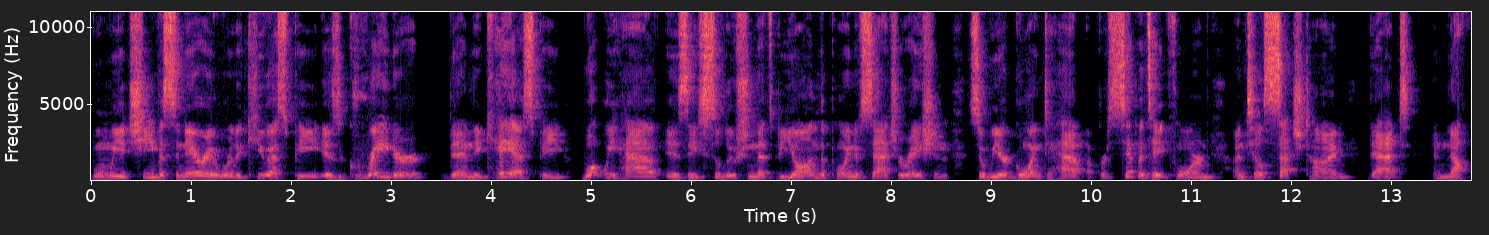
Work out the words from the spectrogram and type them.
when we achieve a scenario where the QSP is greater than the KSP, what we have is a solution that's beyond the point of saturation. So we are going to have a precipitate formed until such time that enough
